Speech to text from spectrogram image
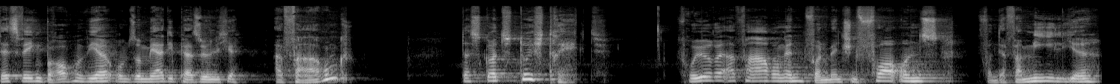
Deswegen brauchen wir umso mehr die persönliche Erfahrung, dass Gott durchträgt. Frühere Erfahrungen von Menschen vor uns, von der Familie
